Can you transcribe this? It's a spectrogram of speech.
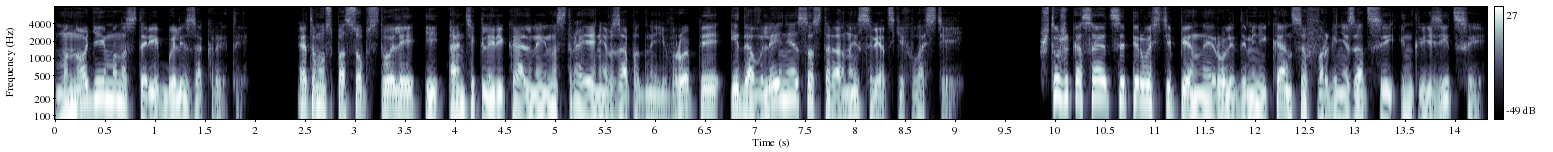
Многие монастыри были закрыты. Этому способствовали и антиклерикальные настроения в Западной Европе, и давление со стороны светских властей. Что же касается первостепенной роли доминиканцев в организации инквизиции,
